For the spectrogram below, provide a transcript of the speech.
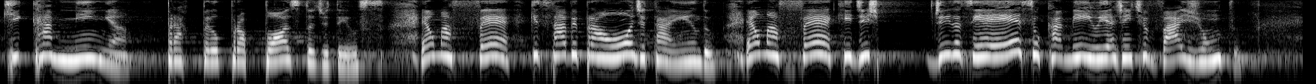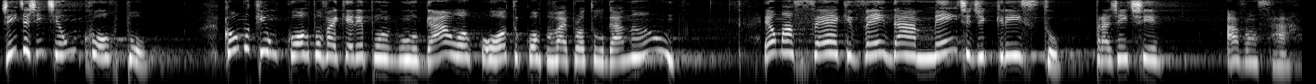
que caminha para o propósito de Deus. É uma fé que sabe para onde está indo. É uma fé que diz, diz assim: é esse o caminho e a gente vai junto. Gente, a gente é um corpo. Como que um corpo vai querer para um lugar ou o outro corpo vai para outro lugar? Não. É uma fé que vem da mente de Cristo para a gente avançar.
